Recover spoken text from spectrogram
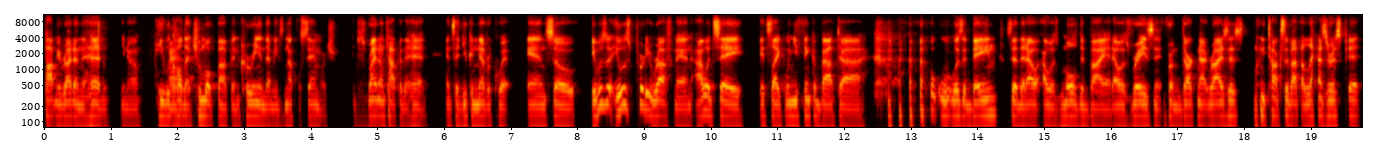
popped me right on the head. You know he would call that chumokbap in Korean. That means knuckle sandwich. Just right on top of the head, and said you can never quit. And so it was a, it was pretty rough, man. I would say it's like when you think about uh was it Bane said that I, I, was molded by it. I was raised from Dark Knight Rises when he talks about the Lazarus pit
